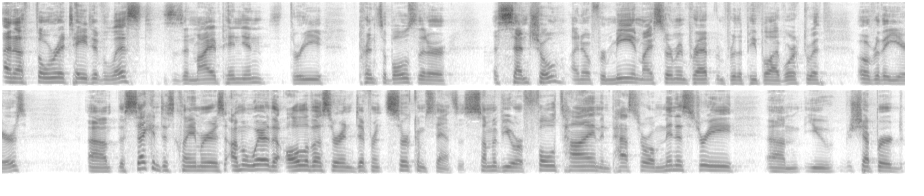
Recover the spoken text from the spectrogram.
an authoritative list. This is, in my opinion, three principles that are essential. I know for me in my sermon prep and for the people I've worked with over the years. Um, the second disclaimer is I'm aware that all of us are in different circumstances. Some of you are full time in pastoral ministry, um, you shepherd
